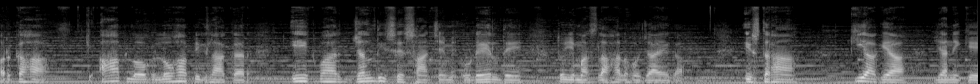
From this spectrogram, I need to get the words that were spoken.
और कहा कि आप लोग लोहा पिघलाकर एक बार जल्दी से सांचे में उड़ेल दें तो ये मसला हल हो जाएगा। इस तरह किया गया, यानी कि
